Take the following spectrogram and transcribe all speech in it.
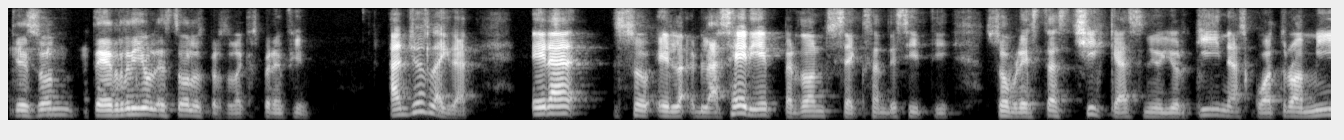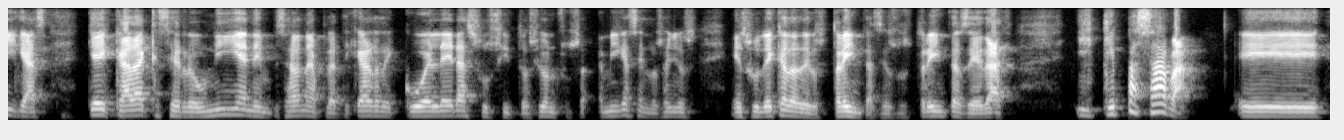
que son terribles todos los personajes, pero en fin. And Just Like That era la serie, perdón, Sex and the City, sobre estas chicas neoyorquinas, cuatro amigas, que cada que se reunían empezaban a platicar de cuál era su situación, sus amigas en los años, en su década de los 30, en sus 30 de edad. ¿Y qué pasaba? Eh,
